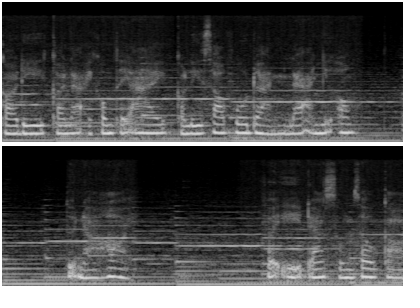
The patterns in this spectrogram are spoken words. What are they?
Coi đi coi lại không thấy ai có lý do vô đoàn lạ như ông. Tụi nó hỏi Vậy đang sống giàu có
